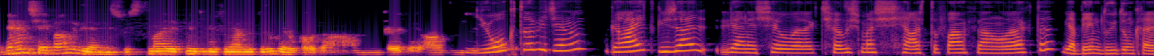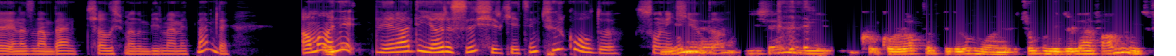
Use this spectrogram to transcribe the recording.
Ve hani şey falan dedi yani suistimal etme gibi falan bir durum da yok orada. Böyle aldım. Yok tabii canım. Gayet güzel yani şey olarak çalışma şartı falan filan olarak da ya benim duyduğum kadar en azından ben çalışmadım bilmem etmem de. Ama evet. hani herhalde yarısı şirketin Türk oldu son Niye iki ya? yılda. Bir şey mi? Bir corrupted bir durum mu var? Çok müdürler falan da mı Türk?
